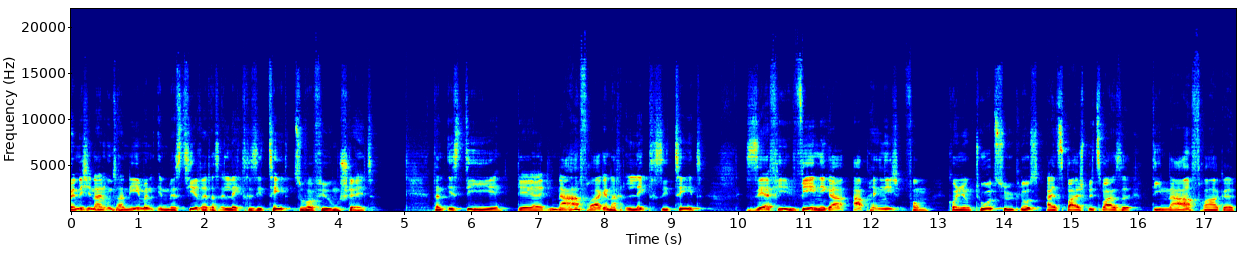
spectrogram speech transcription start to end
wenn ich in ein Unternehmen investiere, das Elektrizität zur Verfügung stellt, dann ist die, der, die Nachfrage nach Elektrizität sehr viel weniger abhängig vom Konjunkturzyklus als beispielsweise die Nachfrage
